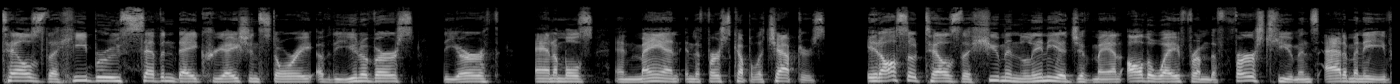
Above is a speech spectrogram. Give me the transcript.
tells the Hebrew seven day creation story of the universe, the earth, animals, and man in the first couple of chapters. It also tells the human lineage of man all the way from the first humans, Adam and Eve,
